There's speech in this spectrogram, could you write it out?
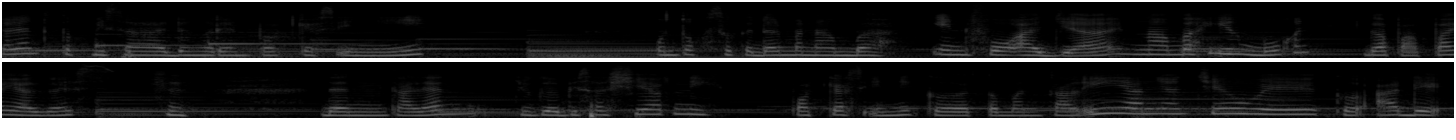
kalian tetap bisa dengerin podcast ini. Untuk sekedar menambah info aja, nambah ilmu kan gak apa-apa ya guys. Dan kalian juga bisa share nih podcast ini ke teman kalian yang cewek ke adik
